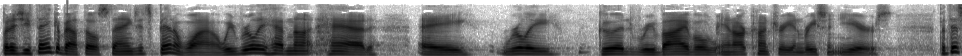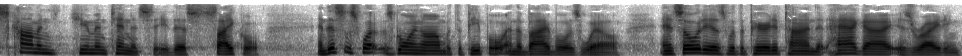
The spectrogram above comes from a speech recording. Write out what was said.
But as you think about those things, it's been a while. We really have not had a really good revival in our country in recent years. But this common human tendency, this cycle, and this is what was going on with the people in the Bible as well. And so it is with the period of time that Haggai is writing.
